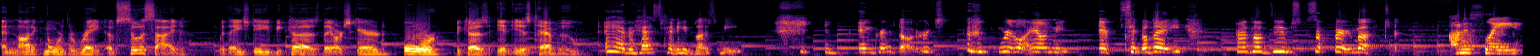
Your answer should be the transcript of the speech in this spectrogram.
and not ignore the rate of suicide with HD because they are scared or because it is taboo. I have a husband who loves me and, and granddaughters rely on me every single day. I love them so very much. Honestly,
